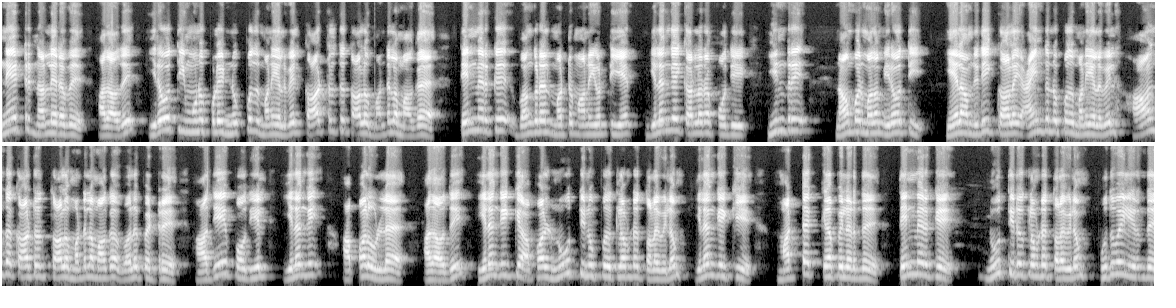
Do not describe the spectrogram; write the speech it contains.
நேற்று நள்ளிரவு அதாவது இருபத்தி மூணு புள்ளி முப்பது மணியளவில் காற்றழுத்த தாழ்வு மண்டலமாக தென்மேற்கு வங்கடல் மற்றும் அதனையொட்டிய இலங்கை கடலோர பகுதி இன்று நவம்பர் மாதம் இருபத்தி ஏழாம் தேதி காலை ஐந்து முப்பது மணியளவில் ஆழ்ந்த காற்றழுத்த தாழ்வு மண்டலமாக வலுப்பெற்று அதே பகுதியில் இலங்கை அப்பால் உள்ள அதாவது இலங்கைக்கு அப்பால் நூத்தி முப்பது கிலோமீட்டர் தொலைவிலும் இலங்கைக்கு மட்டக்கிழப்பிலிருந்து தென்மேற்கு நூத்தி இருபது கிலோமீட்டர் தொலைவிலும் புதுவையில் இருந்து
